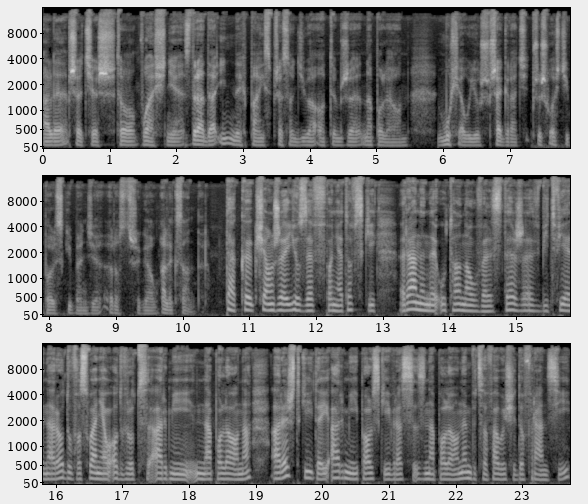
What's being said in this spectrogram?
ale przecież to właśnie zdrada innych państw przesądziła o tym, że Napoleon musiał już przegrać. W przyszłości Polski będzie rozstrzygał Aleksander. Tak, książę Józef Poniatowski, ranny, utonął w Elsterze w bitwie narodów, osłaniał odwrót armii Napoleona, a resztki tej armii polskiej wraz z Napoleonem wycofały się do Francji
